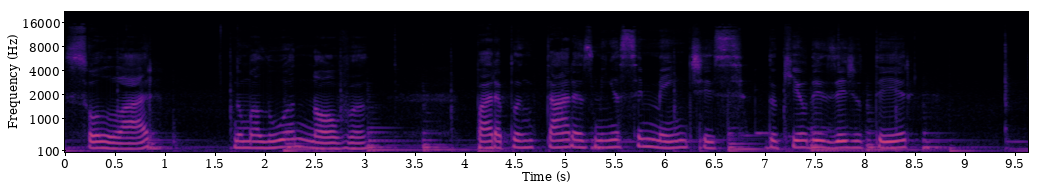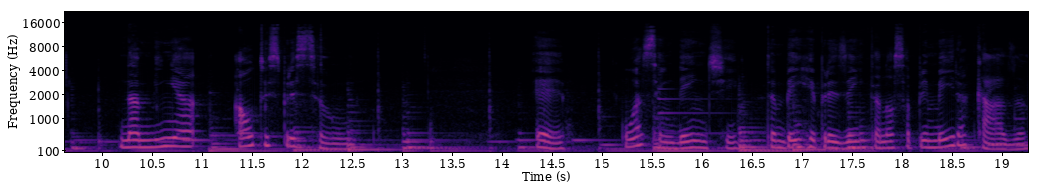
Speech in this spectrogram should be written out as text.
solar numa lua nova para plantar as minhas sementes do que eu desejo ter na minha autoexpressão. É, o ascendente também representa a nossa primeira casa,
